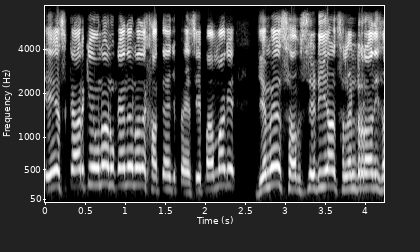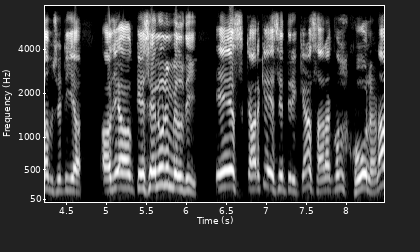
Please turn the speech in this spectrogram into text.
ਇਸ ਕਰਕੇ ਉਹਨਾਂ ਨੂੰ ਕਹਿੰਦੇ ਉਹਨਾਂ ਦੇ ਖਾਤਿਆਂ 'ਚ ਪੈਸੇ ਪਾਵਾਂਗੇ, ਜਿਵੇਂ ਸਬਸਿਡੀ ਆ, ਸਿਲੰਡਰਾਂ ਦੀ ਸਬਸਿਡੀ ਆ, ਅਜੇ ਕਿਸੇ ਨੂੰ ਨਹੀਂ ਮਿਲਦੀ। ਇਸ ਕਰਕੇ ਇਸੇ ਤਰੀਕੇ ਨਾਲ ਸਾਰਾ ਕੁਝ ਖੋਹ ਲੈਣਾ,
